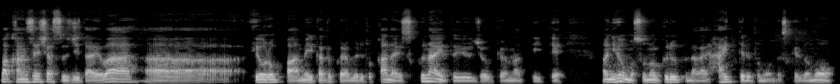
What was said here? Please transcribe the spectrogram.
まあ、感染者数自体はあヨーロッパ、アメリカと比べるとかなり少ないという状況になっていて、まあ、日本もそのグループの中に入ってると思うんですけれども、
